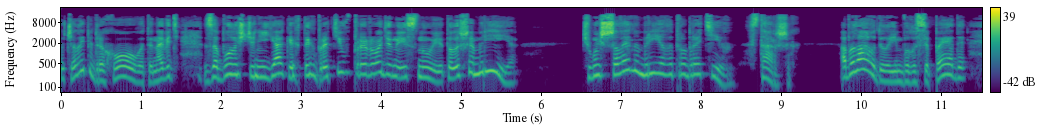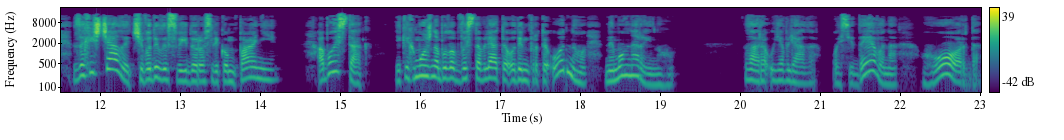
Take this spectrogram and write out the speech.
Почали підраховувати, навіть забули, що ніяких тих братів в природі не існує, то лише мрія. Чомусь шалено мріяли про братів, старших, аби лагодили їм велосипеди, захищали чи водили в свої дорослі компанії, або ось так, яких можна було б виставляти один проти одного, немов на рингу. Лара уявляла, ось іде вона, горда,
